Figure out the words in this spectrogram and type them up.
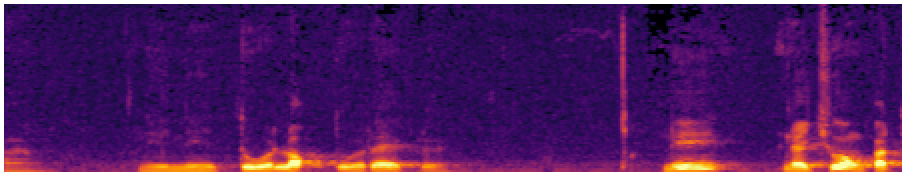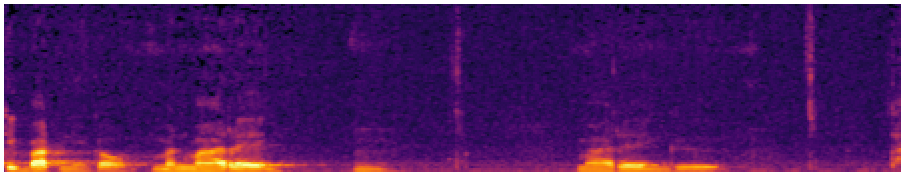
อ้าง นี่นี่ตัวล็อกตัวแรกเลย นี่ในช่วงปฏิบัตินี่ก็มันมาแรงมาแรงคือ ท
